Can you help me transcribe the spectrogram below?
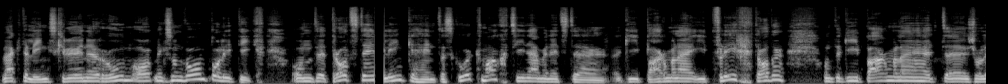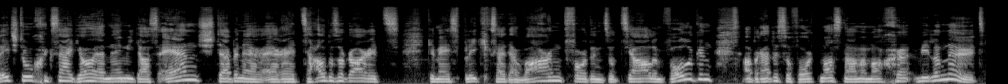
wegen der linksgrünen Raumordnungs- und Wohnpolitik. Und äh, trotzdem, die Linken haben das gut gemacht. Sie nehmen jetzt den äh, Guy Parmelin in die Pflicht, oder? Und der Guy Parmelin hat äh, schon letzte Woche gesagt, ja, er nehme das ernst. Eben, er, er hat selber sogar jetzt gemäß Blick gesagt, er warnt vor den sozialen Folgen, aber eben Sofortmaßnahmen machen will er nicht.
